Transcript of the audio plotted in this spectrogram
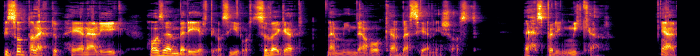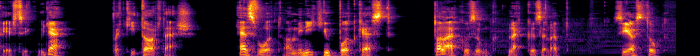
Viszont a legtöbb helyen elég, ha az ember érti az írott szöveget, nem mindenhol kell beszélni is azt. Ehhez pedig mi kell? Nyelvérzik, ugye? Vagy kitartás? Ez volt a Minicube Podcast. Találkozunk legközelebb. Sziasztok!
